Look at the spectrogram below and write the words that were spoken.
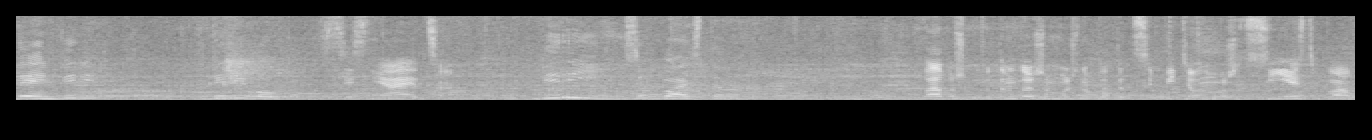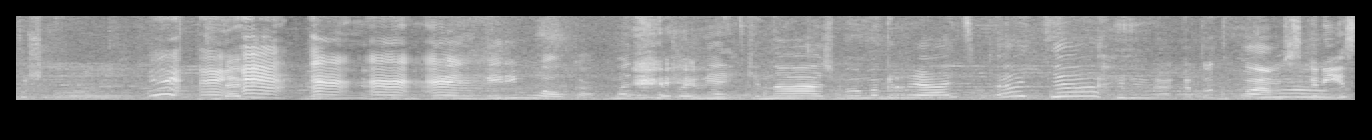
Дэнь, бери. Бери волка. Стесняется. Бери зубастого. Бабушку потом тоже можно будет отцепить, он может съесть бабушку. Дэнь, бери волка. Смотри, какой мягкий. Наш, будем играть. Атя. Так, а тут вам с Крис.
